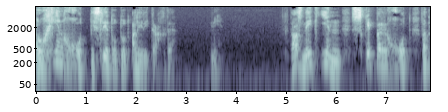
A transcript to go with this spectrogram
hou geen God die sleutel tot al hierdie kragte nie. Daar's net een Skepper God wat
